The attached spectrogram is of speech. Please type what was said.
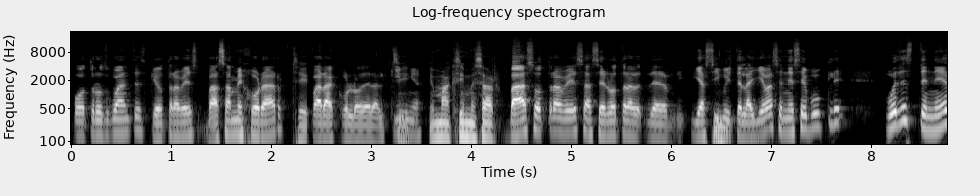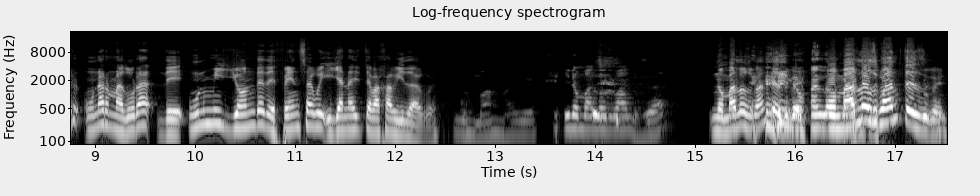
otros guantes que otra vez vas a mejorar Sí. para con lo de la Sí, alquimia. y maximizar. Vas otra vez a hacer otra de- y así, güey, te la llevas en ese bucle. Puedes tener una armadura de un millón de defensa, güey, y ya nadie te baja vida, güey. No mames, güey. Y nomás los guantes, ¿verdad? Nomás los guantes, Y güey. nomás los Nomás guantes. los guantes, güey.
